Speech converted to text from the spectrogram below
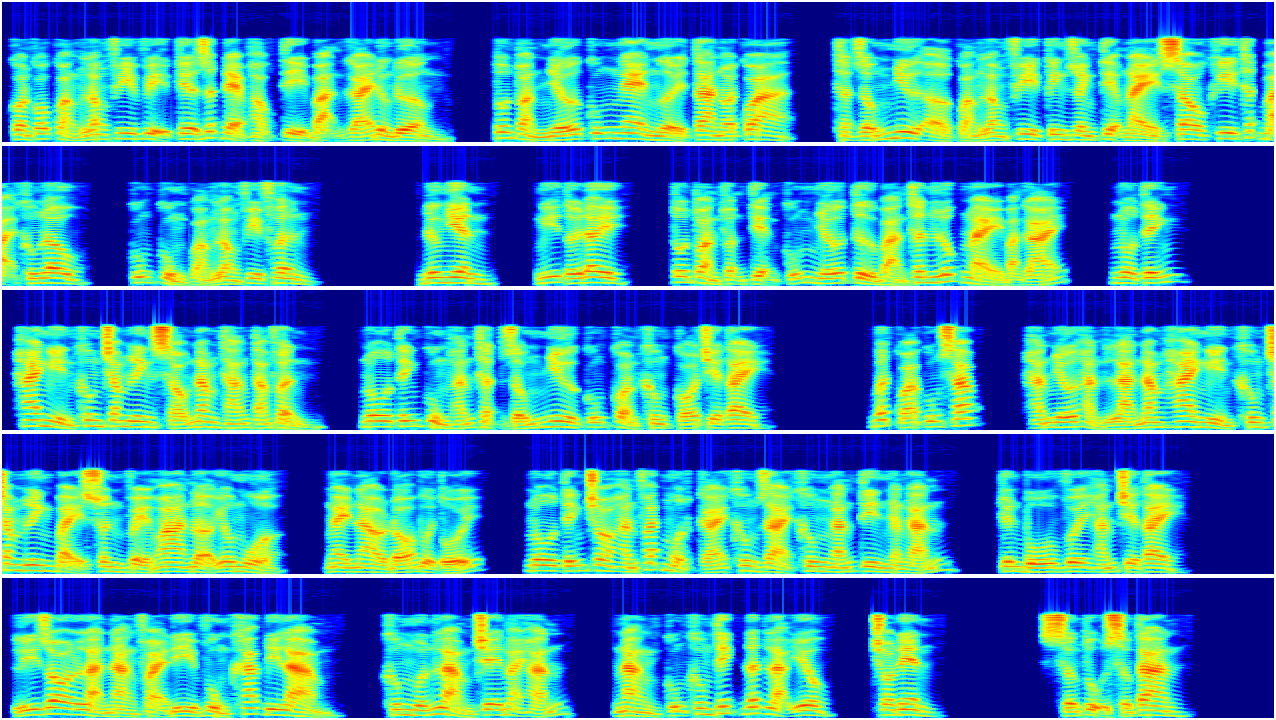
còn có quảng long phi vị kia rất đẹp học tỷ bạn gái đường đường, tôn toàn nhớ cũng nghe người ta nói qua, thật giống như ở quảng long phi kinh doanh tiệm này sau khi thất bại không lâu, cũng cùng quảng long phi phân. Đương nhiên, nghĩ tới đây, tôn toàn thuận tiện cũng nhớ từ bản thân lúc này bạn gái, nô tĩnh. 2006 năm tháng 8 phần, nô tĩnh cùng hắn thật giống như cũng còn không có chia tay. Bất quá cũng sắp, hắn nhớ hẳn là năm 2007 xuân về hoa nợ yêu mùa, ngày nào đó buổi tối, nô tĩnh cho hắn phát một cái không dài không ngắn tin nhắn ngắn, tuyên bố với hắn chia tay. Lý do là nàng phải đi vùng khác đi làm, không muốn làm trễ lại hắn, nàng cũng không thích đất lạ yêu cho nên, sớm tụ sớm tan.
